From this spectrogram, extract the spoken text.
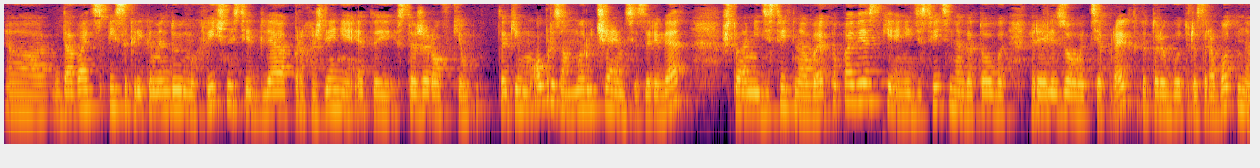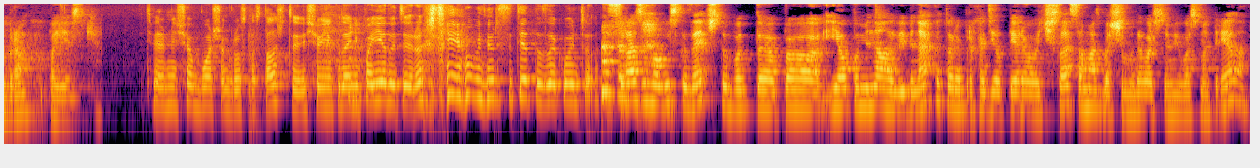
Э, давать список рекомендуемых личностей для прохождения этой стажировки. Таким образом, мы ручаемся за ребят, что они действительно в эко-повестке, они действительно готовы реализовывать те проекты, которые будут разработаны в рамках поездки. Теперь мне еще больше грустно стало, что я еще никуда не поеду, теперь, что я университет закончила. Сразу могу сказать, что вот э, по, я упоминала вебинар, который проходил первого числа, сама с большим удовольствием его смотрела.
